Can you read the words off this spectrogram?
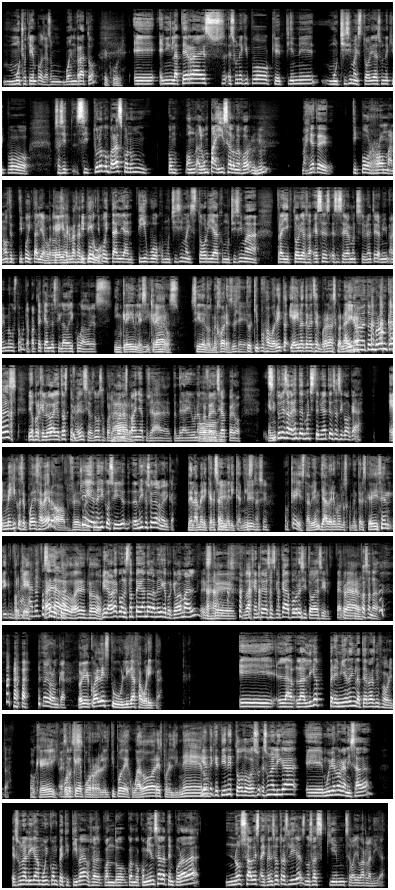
mucho tiempo, desde hace un buen rato. Qué cool. Eh, en Inglaterra es, es un equipo que tiene muchísima historia, es un equipo, o sea, si, si tú lo comparas con un, con algún país a lo mejor, imagínate tipo Roma, ¿no? tipo Italia, perdón. es el más tipo, antiguo. Tipo Italia, antiguo, con muchísima historia, con muchísima trayectoria. O sea, ese, ese sería el Manchester United. A mí, a mí me gusta mucho. Aparte que han desfilado ahí jugadores increíbles, sí, claro. Sí, de los mejores. Tu equipo favorito y ahí no te metes en problemas con nadie. Ahí no, me meto en broncas. Digo, porque luego hay otras preferencias, ¿no? O sea, por ejemplo, en España, pues ya tendría ahí una preferencia, pero si tú le dices a la gente del Manchester United, es así como que. Ah. ¿En México se puede saber o Sí, en México sí. en México soy del América. Del América, eres americanista. Sí, sí, sí. Ok, está bien, ya veremos los comentarios que dicen, porque ah, hay de todo, hay de todo. Mira, ahora como le están pegando a la América porque va mal, este, la gente ya se que cada pobrecito va a decir, pero no pasa nada. no hay bronca. Oye, ¿cuál es tu liga favorita? Eh, la, la, Liga Premier de Inglaterra es mi favorita. Ok, ¿por qué? ¿Por el tipo de jugadores? ¿Por el dinero? Fíjate que tiene todo, es, es una liga eh, muy bien organizada, es una liga muy competitiva, o sea, cuando, cuando comienza la temporada no sabes, a diferencia de otras ligas, no sabes quién se va a llevar la liga.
